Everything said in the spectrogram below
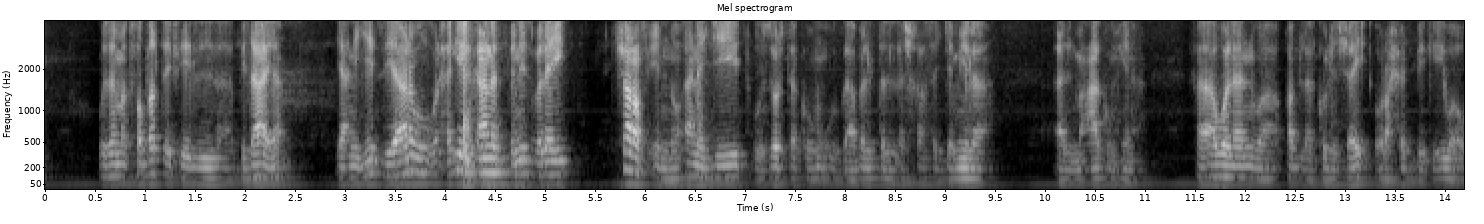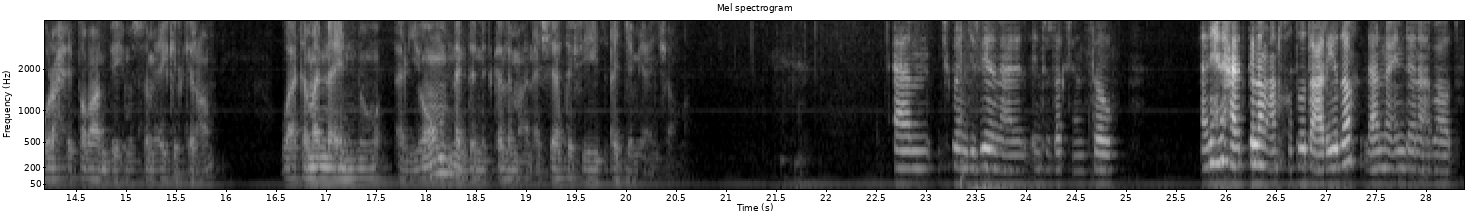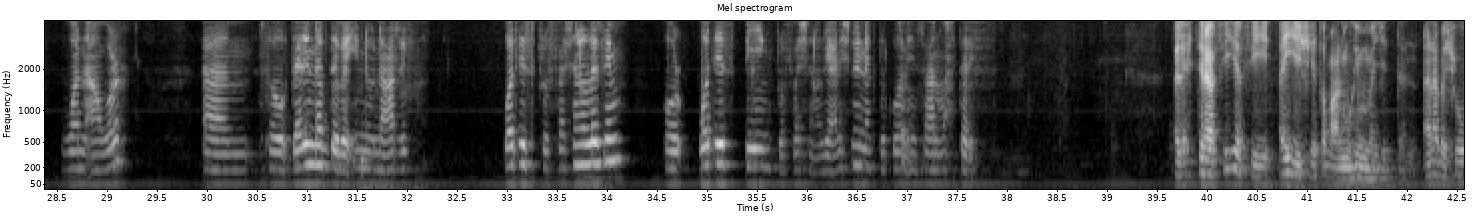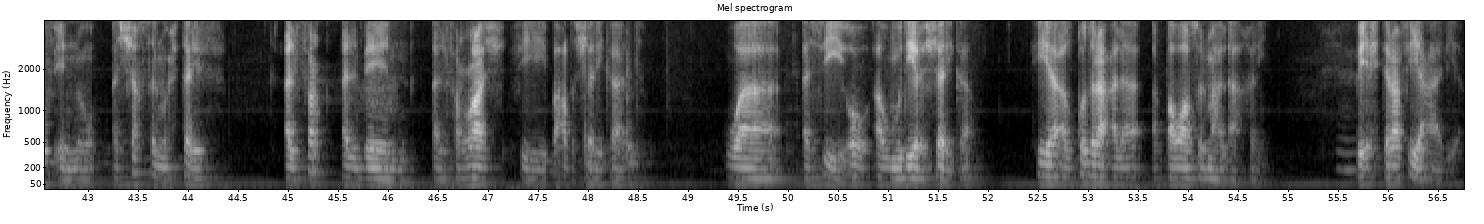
وزي ما تفضلت في البداية يعني جيت زيارة والحقيقة كانت بالنسبة لي شرف إنه أنا جيت وزرتكم وقابلت الأشخاص الجميلة اللي معاكم هنا. فاولا وقبل كل شيء أرحب بك وأرحب طبعا بمستمعيك الكرام. وأتمنى إنه اليوم نقدر نتكلم عن أشياء تفيد الجميع إن شاء الله. Um, شكرا جزيلا على الانترودكشن so نحن حنتكلم عن خطوط عريضة لأنه عندنا about one hour. um, so دارين نبدأ بإنه نعرف what is professionalism or what is being professional. يعني شنو إنك تكون إنسان محترف. الاحترافية في أي شيء طبعا مهمة جدا. أنا بشوف إنه الشخص المحترف الفرق بين الفراش في بعض الشركات والسي أو أو مدير الشركة هي القدرة على التواصل مع الآخرين باحترافية عالية.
